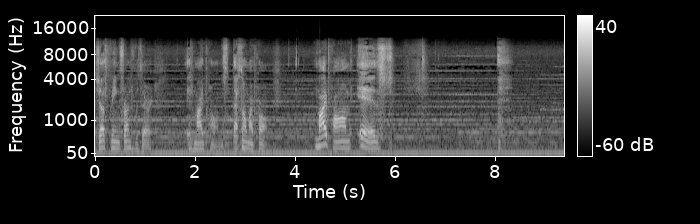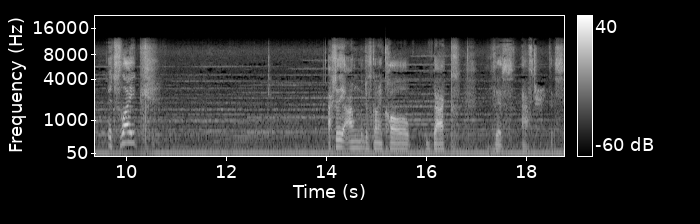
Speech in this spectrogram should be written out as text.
just being friends with her is my problem. That's not my problem. My problem is it's like actually I'm just gonna call back this after this.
